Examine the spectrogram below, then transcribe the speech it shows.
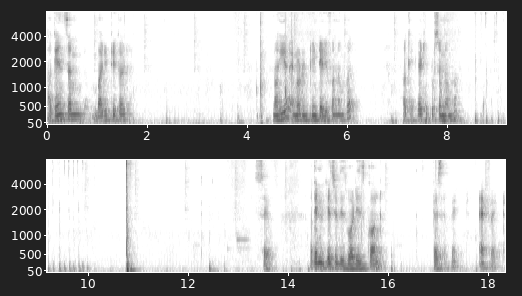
again some body triggered. Now here i'm not entering telephone number. Okay let me put some number. Save again we can see this body is called press F8 F8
